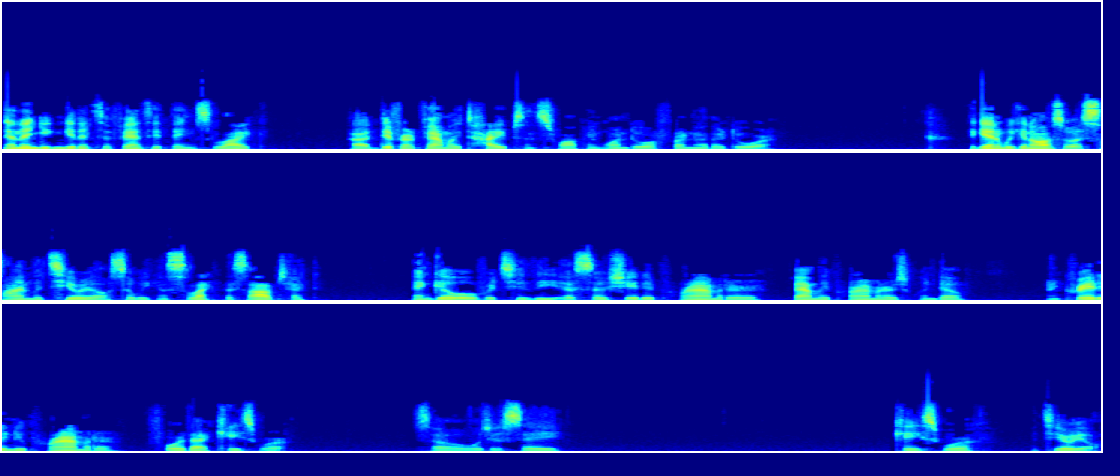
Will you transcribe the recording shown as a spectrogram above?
And then you can get into fancy things like uh, different family types and swapping one door for another door. Again, we can also assign material so we can select this object and go over to the associated parameter family parameters window and create a new parameter for that casework. So we'll just say casework material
